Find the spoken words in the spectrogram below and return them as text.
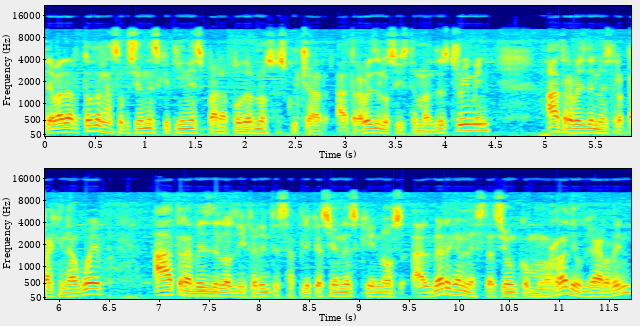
te va a dar todas las opciones que tienes para podernos escuchar a través de los sistemas de streaming, a través de nuestra página web, a través de las diferentes aplicaciones que nos albergan la estación como Radio Garden,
